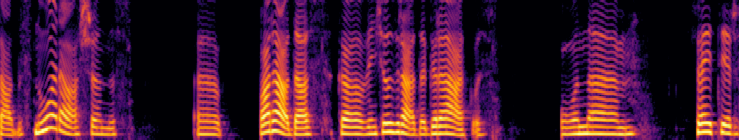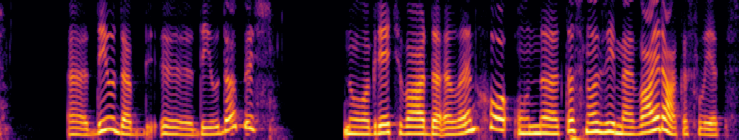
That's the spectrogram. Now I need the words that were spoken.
tādas norāšanas e, parādās, ka viņš uzrāda grēkus. Un e, šeit ir divdabi, divdabis no grieķu vārda elenho, un tas nozīmē vairākas lietas.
